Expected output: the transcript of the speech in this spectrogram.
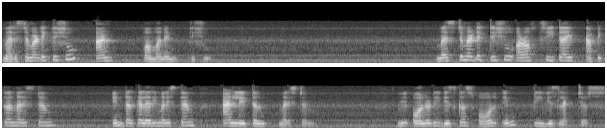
meristematic tissue and permanent tissue. Meristematic tissue are of three type apical meristem, intercalary meristem and lateral meristem we already discussed all in previous lectures.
